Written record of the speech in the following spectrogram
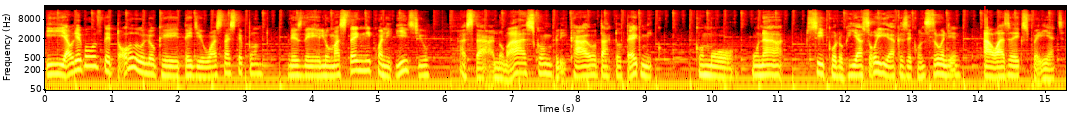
Y hablemos de todo lo que te llevó hasta este punto, desde lo más técnico al inicio hasta lo más complicado, tanto técnico como una psicología sólida que se construye a base de experiencia.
